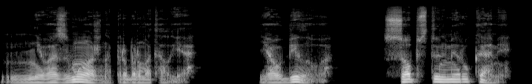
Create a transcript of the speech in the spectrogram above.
«Невозможно», — пробормотал я. «Я убил его. Собственными руками».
